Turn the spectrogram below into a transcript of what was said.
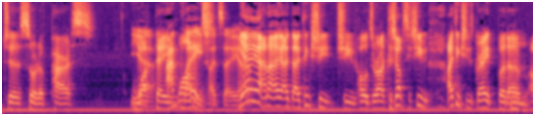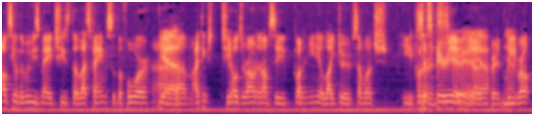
to sort of parse Yeah, what they and want. I'd say, yeah. yeah, yeah, and I, I, I think she she holds her own because obviously she, I think she's great, but um, obviously when the movie's made, she's the less famous of the four. And. Yeah. um, I think she holds her own, and obviously Guadagnino liked her so much. He, He put put her in Suspiria, Suspiria, you know, yeah, for yeah. lead role.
